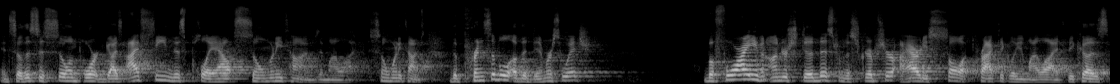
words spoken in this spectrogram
And so this is so important. Guys, I've seen this play out so many times in my life. So many times. The principle of the dimmer switch, before I even understood this from the scripture, I already saw it practically in my life because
